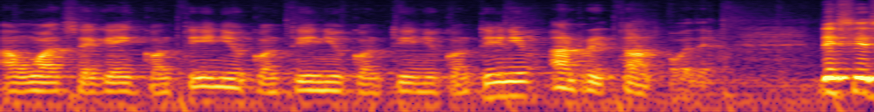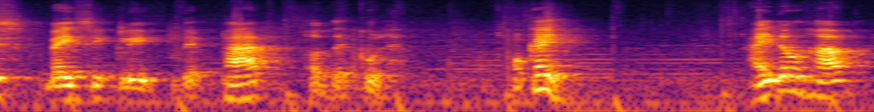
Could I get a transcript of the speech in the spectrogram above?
and once again continue, continue, continue, continue and return over there. This is basically the path of the coolant. Okay, I don't have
